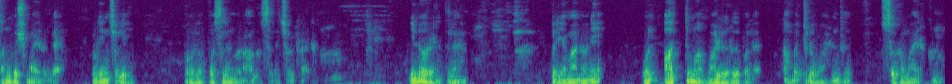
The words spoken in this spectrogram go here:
சந்தோஷமாக இருங்க அப்படின்னு சொல்லி பௌல பொசலன் ஒரு ஆலோசனை சொல்கிறாரு இன்னொரு இடத்துல பிரியமானவனே உன் ஆத்மா வாழ்கிறது போல அவற்றில் வாழ்ந்து சுகமாக இருக்கணும்.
